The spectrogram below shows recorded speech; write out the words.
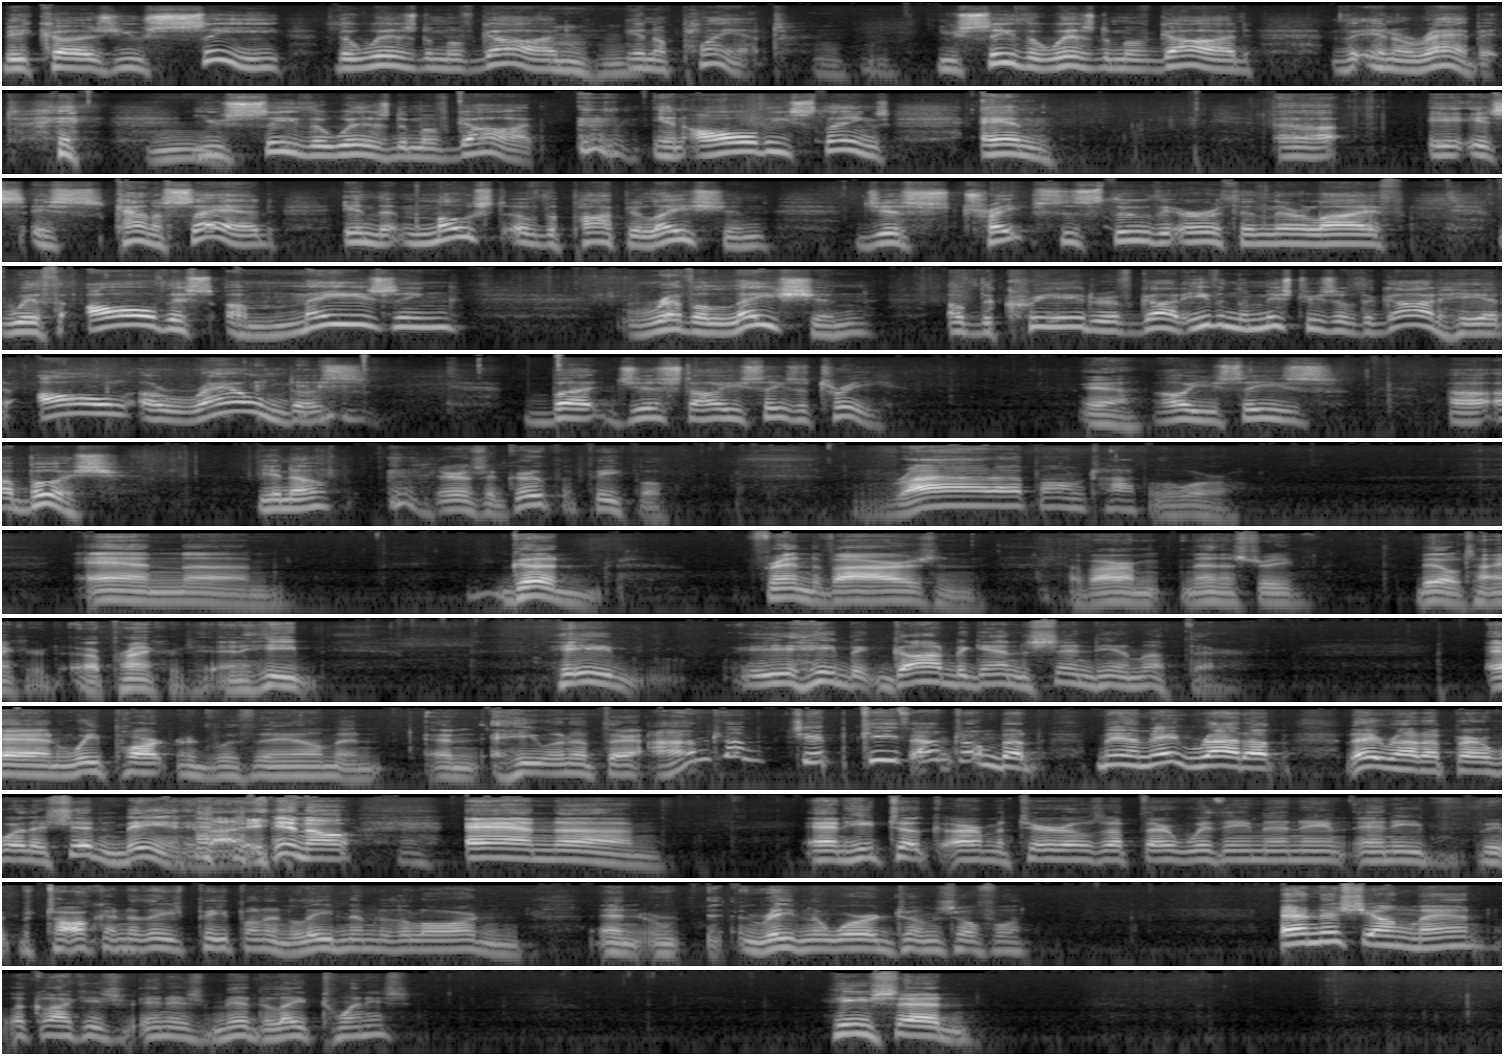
because you see the wisdom of God in a plant. You see the wisdom of God in a rabbit. You see the wisdom of God in all these things, and uh, it's it's kind of sad in that most of the population just traipses through the earth in their life with all this amazing revelation of the Creator of God, even the mysteries of the Godhead, all around us, but just all you see is a tree. Yeah. All you see is uh, a bush, you know? There's a group of people right up on top of the world. And um, good friend of ours and of our ministry, Bill Tankard, uh, Prankard, and he, he, he, he, God began to send him up there. And we partnered with them, and, and he went up there. I'm talking, Chip Keith, I'm talking about, man, they right up, they right up there where there shouldn't be anybody, you know. And, um, and he took our materials up there with him, and he, and he was talking to these people and leading them to the Lord and, and reading the word to them and so forth. And this young man looked like he's in his mid to late 20s. He said,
